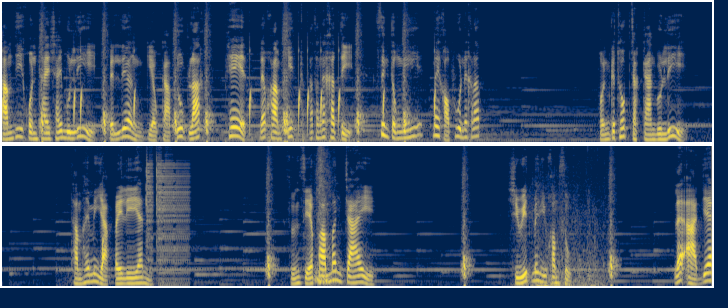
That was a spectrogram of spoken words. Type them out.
คำที่คนไทยใช้บูลลี่ เป็นเรื่องเกี่ยวกับรูปลักษณ์ เพศ และความคิดกับทัศนคติ ซึ่งตรงนี้ไม่ขอพูดนะครับ ผลกระทบจากการบูลลี่ทำให้ไม่อยากไปเรียน สูญเสียความมั่นใจ ชีวิตไม่มีความสุข และอาจแย่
